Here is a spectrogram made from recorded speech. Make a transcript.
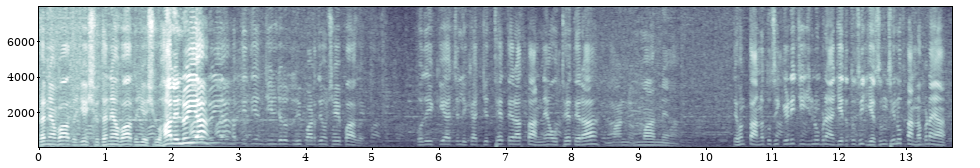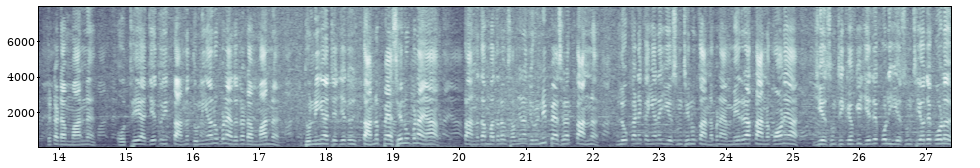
ਧੰਨਵਾਦ ਯੀਸ਼ੂ ਧੰਨਵਾਦ ਯੀਸ਼ੂ। ਹਾਲੇਲੂਇਆ ਮੱਤੀ ਦੀ ਅੰਜੀਲ ਜਦੋਂ ਤੁਸੀਂ ਪੜ੍ਹਦੇ ਹੋ 6 ਭਾਗ ਉਹਦੀ ਕੀ ਚ ਲਿਖਿਆ ਜਿੱਥੇ ਤੇਰਾ ਧਨ ਆ ਉੱਥੇ ਤੇਰਾ ਮਨ ਮਨ ਆ। ਤੇ ਹੁਣ ਧਨ ਤੁਸੀਂ ਕਿਹੜੀ ਚੀਜ਼ ਨੂੰ ਬਣਾਇਆ? ਜੇ ਤਾਂ ਤੁਸੀਂ ਯਿਸੂ ਮਸੀਹ ਨੂੰ ਧਨ ਬਣਾਇਆ ਤੇ ਤੁਹਾਡਾ ਮਨ ਉੱਥੇ ਆ। ਜੇ ਤੁਸੀਂ ਧਨ ਦੁਨੀਆ ਨੂੰ ਬਣਾਇਆ ਤਾਂ ਤੁਹਾਡਾ ਮਨ ਦੁਨੀਆ 'ਚ ਜੇ ਤੁਸੀਂ ਧਨ ਪੈਸੇ ਨੂੰ ਬਣਾਇਆ ਧਨ ਦਾ ਮਤਲਬ ਸਮਝਣਾ ਜ਼ਰੂਰੀ ਨਹੀਂ, ਪੈਸੇ ਦਾ ਧਨ। ਲੋਕਾਂ ਨੇ ਕਈਆਂ ਨੇ ਯਿਸੂ ਮਸੀਹ ਨੂੰ ਧਨ ਬਣਾਇਆ। ਮੇਰਾ ਧਨ ਕੌਣ ਆ? ਯਿਸੂ ਮਸੀਹ, ਕਿਉਂਕਿ ਜਿਹਦੇ ਕੋਲ ਯਿਸੂ ਮਸੀਹ ਉਹਦੇ ਕੋਲ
